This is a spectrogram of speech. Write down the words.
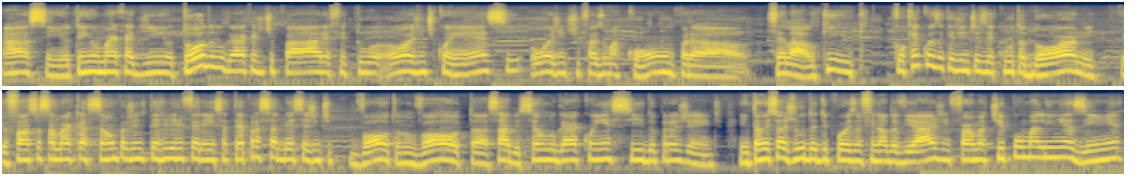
Ah, sim, eu tenho marcadinho todo lugar que a gente para, efetua, ou a gente conhece, ou a gente faz uma compra, sei lá, o que, o que qualquer coisa que a gente executa, dorme, eu faço essa marcação para a gente ter referência, até para saber se a gente volta ou não volta, sabe? Se é um lugar conhecido para gente. Então isso ajuda depois no final da viagem, forma tipo uma linhazinha.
